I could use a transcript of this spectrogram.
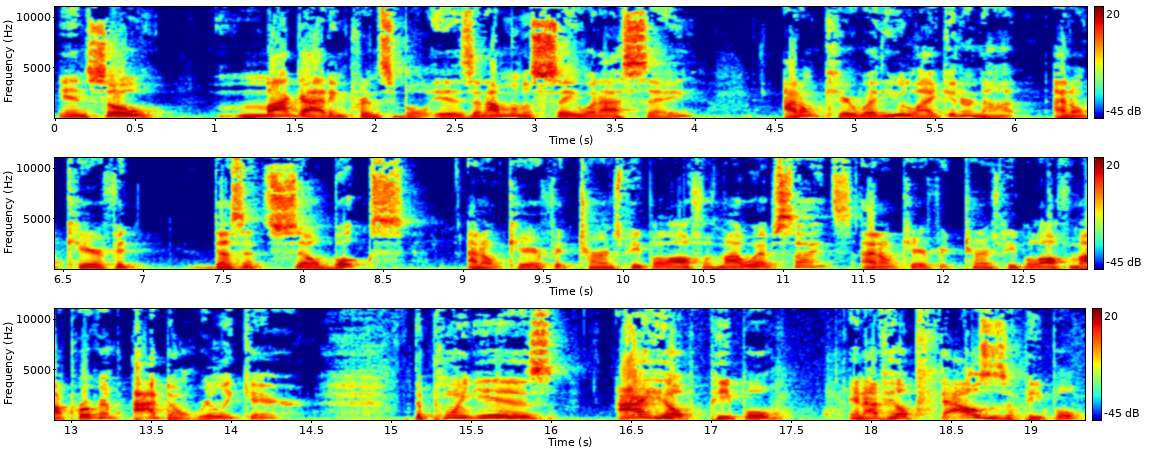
and so my guiding principle is, and I'm going to say what I say. I don't care whether you like it or not. I don't care if it doesn't sell books. I don't care if it turns people off of my websites. I don't care if it turns people off of my program. I don't really care. The point is, I help people, and I've helped thousands of people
